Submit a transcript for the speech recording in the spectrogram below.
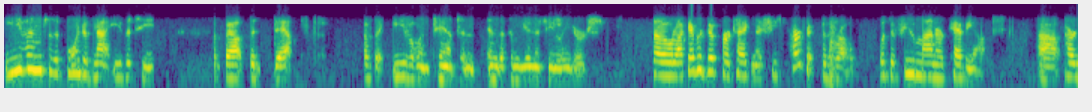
even to the point of naivety about the depth of the evil intent in, in the community leaders. So, like every good protagonist, she's perfect for the role with a few minor caveats. Uh, her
